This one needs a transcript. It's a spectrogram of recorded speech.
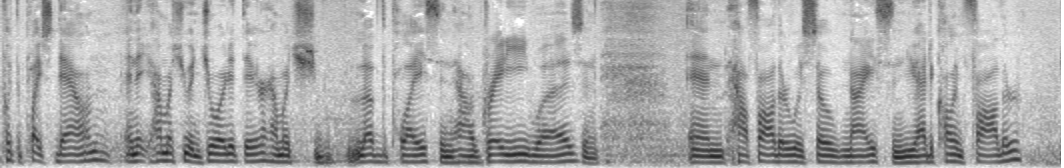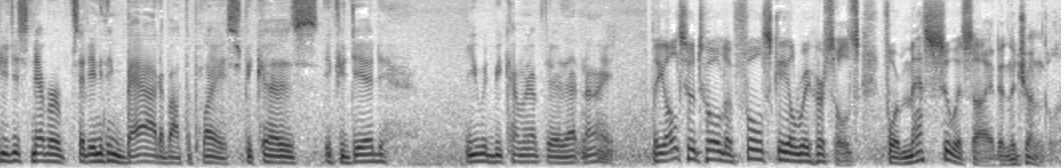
put the place down and how much you enjoyed it there, how much you loved the place, and how great he was, and and how father was so nice, and you had to call him father. You just never said anything bad about the place because if you did, you would be coming up there that night. They also told of full scale rehearsals for mass suicide in the jungle.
